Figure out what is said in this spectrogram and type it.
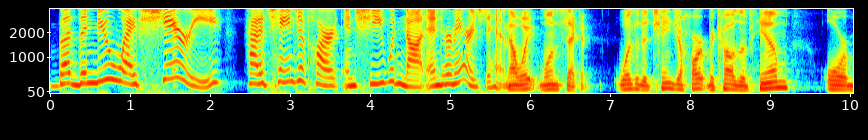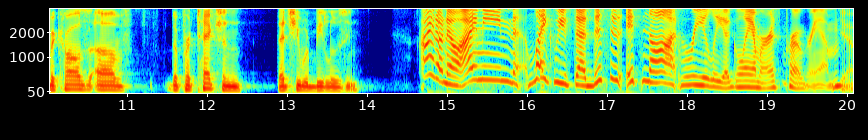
But the new wife, Sherry, had a change of heart and she would not end her marriage to him. Now wait one second. Was it a change of heart because of him or because of the protection that she would be losing? I don't know. I mean, like we've said, this is it's not really a glamorous program. Yeah.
